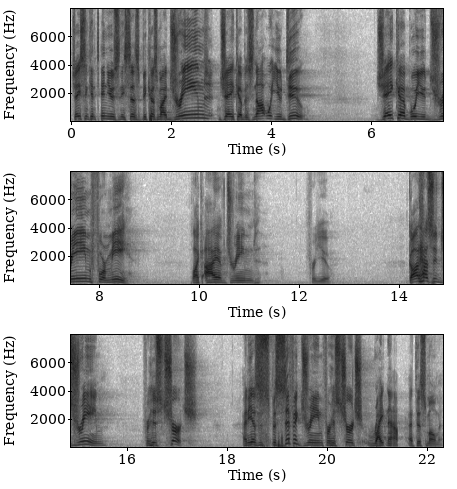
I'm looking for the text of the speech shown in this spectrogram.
Jason continues and he says, Because my dream, Jacob, is not what you do. Jacob, will you dream for me like I have dreamed for you? God has a dream for his church. And he has a specific dream for his church right now, at this moment.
